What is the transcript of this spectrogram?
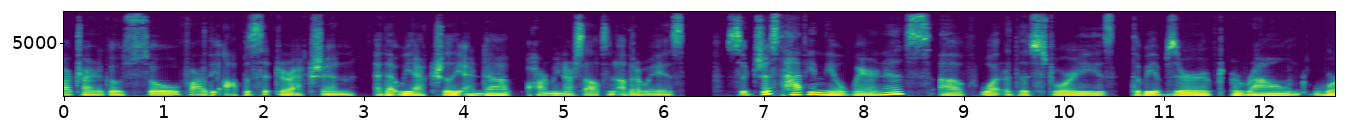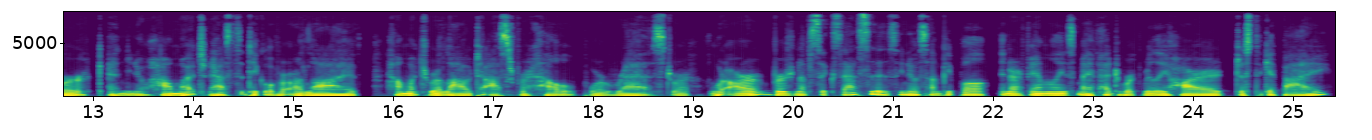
are trying to go so far the opposite direction that we actually end up harming ourselves in other ways. So, just having the awareness of what are the stories that we observed around work and, you know, how much it has to take over our lives, how much we're allowed to ask for help or rest, or what our version of success is. You know, some people in our families might have had to work really hard just to get by.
